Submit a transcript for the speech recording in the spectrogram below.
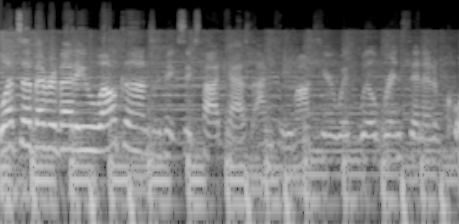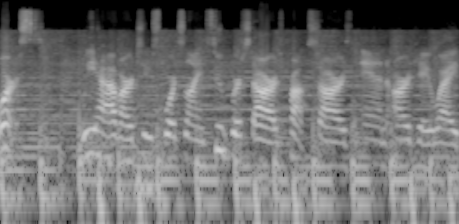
What's up, everybody? Welcome to the Pick Six Podcast. I'm Katie Mox here with Will Brinson, and of course, we have our two Sportsline superstars, prop stars, and RJ White.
